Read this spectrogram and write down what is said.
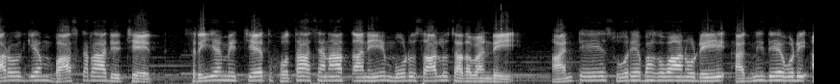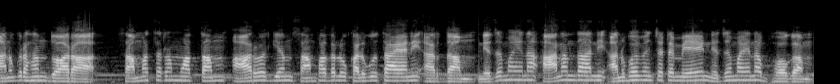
ఆరోగ్యం భాస్కరాదిచ్చేత్ శ్రీయమిచ్చేత్ హుతాశనాత్ అని మూడుసార్లు చదవండి. అంటే సూర్యభగవానుడి అగ్నిదేవుడి అనుగ్రహం ద్వారా సంవత్సరం మొత్తం ఆరోగ్యం సంపదలు కలుగుతాయని అర్థం. నిజమైన ఆనందాన్ని అనుభవించటమే నిజమైన భోగం.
